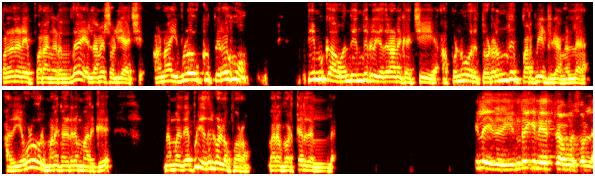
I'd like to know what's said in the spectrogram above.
பலனடைய போறாங்கிறத எல்லாமே சொல்லியாச்சு. ஆனா இவ்வளவுக்கு பிறகும் திமுக வந்து இந்துக்களுக்கு எதிரான கட்சி அப்படின்னு ஒரு தொடர்ந்து பரப்பிட்டு இருக்காங்கல்ல அது எவ்வளவு ஒரு மனக்கடினமா இருக்கு? நம்ம அதை எப்படி எதிர்கொள்ள போறோம் வர வர தேர்தல் இல்ல இது இன்றைக்கு நேற்று அவங்க சொல்ல.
